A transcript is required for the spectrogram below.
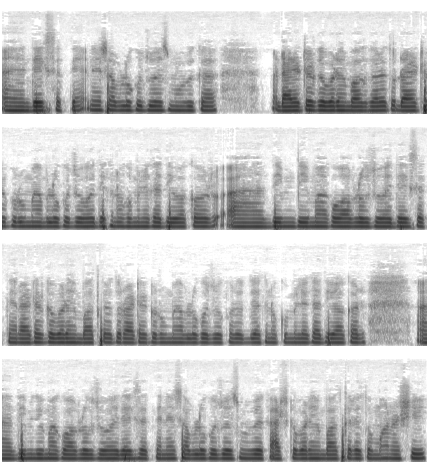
uh, देख सकते हैं। नेक्स्ट आप लोग को जो है इस मूवी का डायरेक्टर के बारे में बात करें तो डायरेक्टर के रूम में आप लोग को जो है देखने को मिलेगा दिवाकर दिम, दिमा को आप लोग जो है देख सकते हैं। राइटर के बारे में बात करें तो राइटर के रूम में आप लोग को जो देखने को मिलेगा दिवाकर दिम, दिमा को आप लोग जो है देख सकते हैं। सब लोग को जो इस मूवी कास्ट के बारे में बात करें तो Mansi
